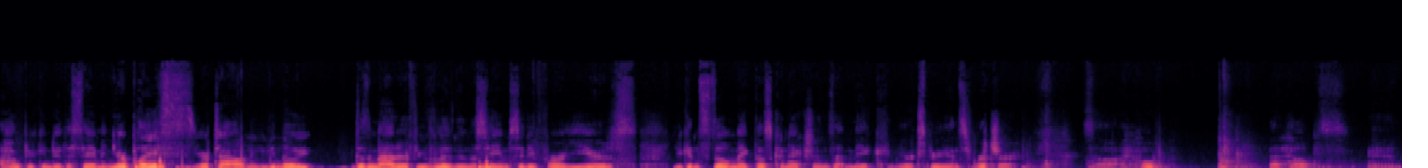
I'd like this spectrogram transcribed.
I hope you can do the same in your place, your town, even though it doesn't matter if you've lived in the same city for years, you can still make those connections that make your experience richer. So I hope that helps. And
